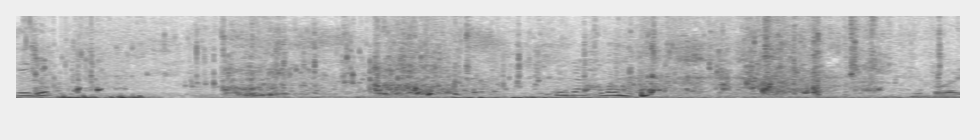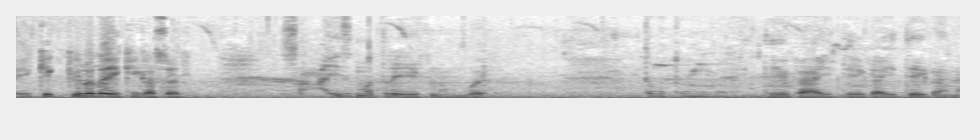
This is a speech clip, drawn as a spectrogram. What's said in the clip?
घे, घे. ना. बघा एक एक किलोचा एक एक असेल. साईज मात्र एक नंबर तो तो काय ते काय ते काय आणि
